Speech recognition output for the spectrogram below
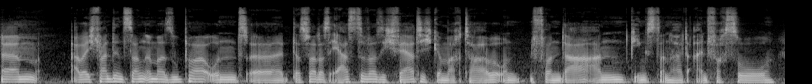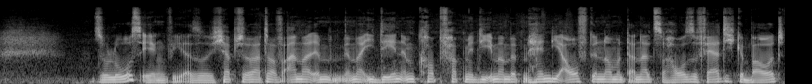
ähm, aber ich fand den Song immer super und äh, das war das erste, was ich fertig gemacht habe und von da an ging es dann halt einfach so so los irgendwie. Also ich hab, hatte auf einmal immer Ideen im Kopf, habe mir die immer mit dem Handy aufgenommen und dann halt zu Hause fertig gebaut.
